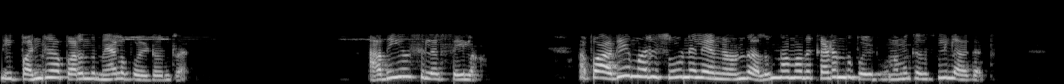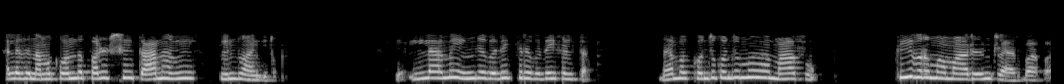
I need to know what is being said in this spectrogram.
நீ பஞ்சா பறந்து மேல போயிடுன்ற. அதையும் சிலர் செய்யலாம். அப்போ அதே மாதிரி சூழ்நிலை அங்க வந்தாலும் நம்ம அதை கடந்து போயிடுவோம். நமக்கு அது ஃபீல் ஆகாது. அல்லது நமக்கு வந்த பரீட்சை தானாவே பின்வாங்கிடும். எல்லாமே இங்க விதைக்கிற விதைகள் தான் நம்ம கொஞ்சம் கொஞ்சமா மாறும். தீவிரமா மாறுன்றார் பாபா.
